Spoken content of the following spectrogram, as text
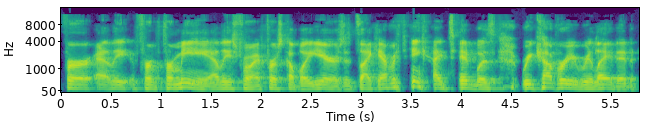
for at least for for me at least for my first couple of years it's like everything i did was recovery related.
